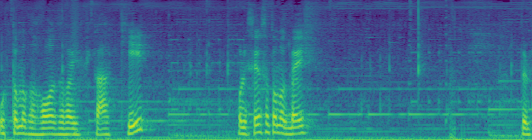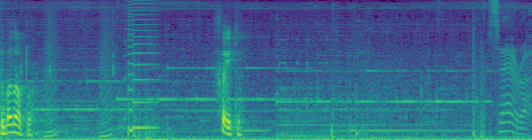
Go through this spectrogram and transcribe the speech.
O Thomas rosa vai ficar aqui. Com licença, Thomas bege. Perturba não, pô. Feito. Sarah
